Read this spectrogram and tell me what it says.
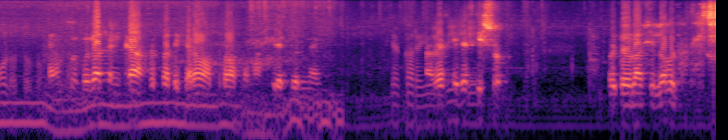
molotov în Am mână. fost băgat în casă, toate că erau aproape, mă, drepturi mei. Fiecare Aveți că e UAV deschis și... shop. Uite, eu luam și load de aici.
